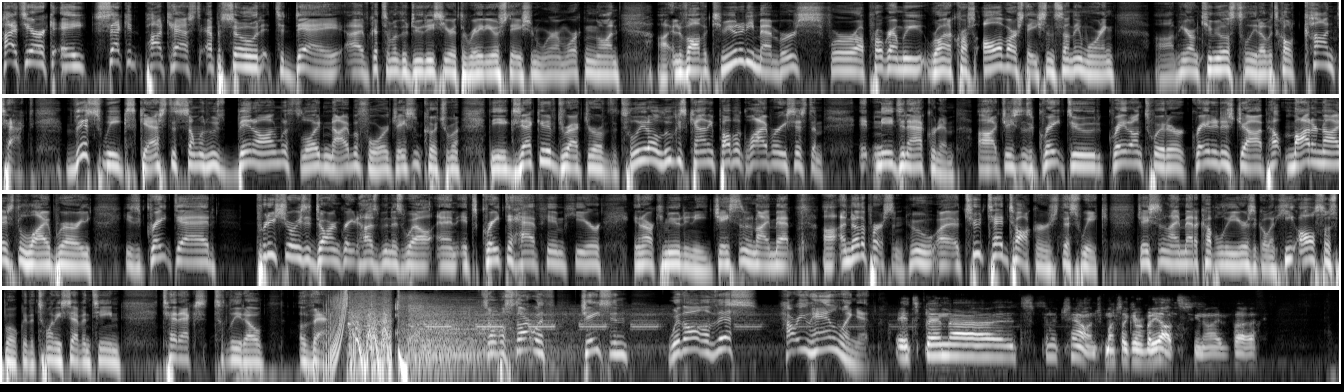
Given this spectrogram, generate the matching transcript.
Hi, it's Eric. A second podcast episode today. I've got some other duties here at the radio station where I'm working on uh, involving community members for a program we run across all of our stations Sunday morning um, here on Cumulus Toledo. It's called Contact. This week's guest is someone who's been on with Floyd and I before, Jason Kucsma, the executive director of the Toledo Lucas County Public Library System. It needs an acronym. Uh, Jason's a great dude, great on Twitter, great at his job, helped modernize the library. He's a great dad pretty sure he's a darn great husband as well. And it's great to have him here in our community. Jason and I met uh, another person who, uh, two TED talkers this week. Jason and I met a couple of years ago, and he also spoke at the 2017 TEDx Toledo event. So we'll start with Jason. With all of this, how are you handling it? It's been uh, it's been a challenge, much like everybody else. You know, I've uh,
